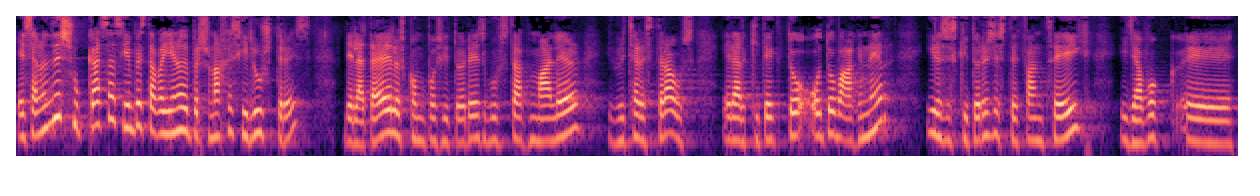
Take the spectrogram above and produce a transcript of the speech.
El salón de su casa siempre estaba lleno de personajes ilustres, de la talla de los compositores Gustav Mahler y Richard Strauss, el arquitecto Otto Wagner y los escritores Stefan Zweig y Jacob, eh,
